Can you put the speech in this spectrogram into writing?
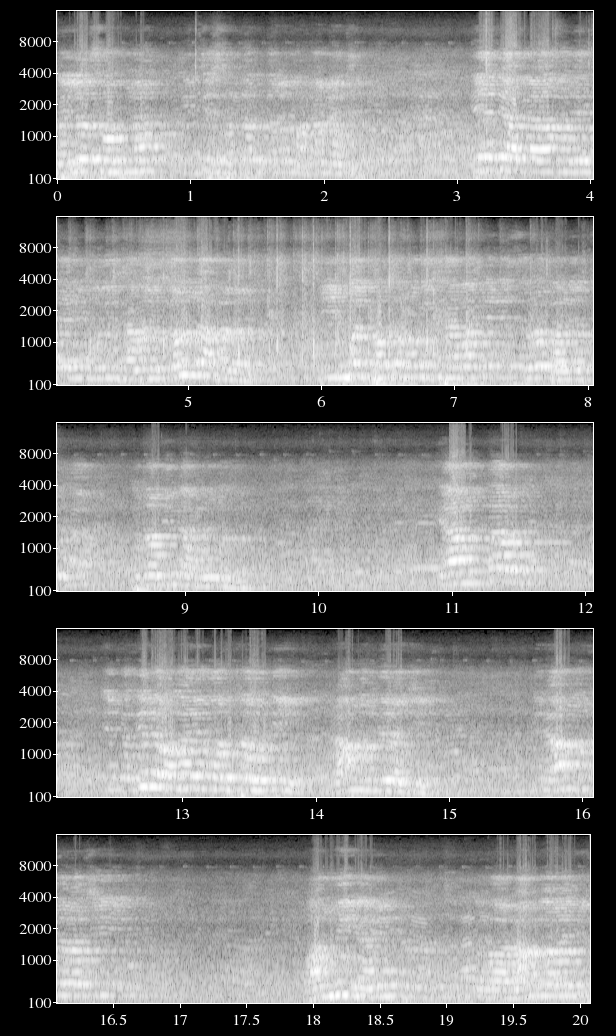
पहिलं स्वप्न तीनशे सत्तर कलम हटवण्याचं ते त्या काळामध्ये त्यांनी मोदी साहेबांनी करून दाखवलं. की हिंमत फक्त मोदी साहेबांनी ते सर्व भाजपच्या पदाधिकारी होतं. त्यानंतर जी कधी न होणारी गोष्ट होती राम मंदिराची ती राम मंदिराची बांधणी आणि रामलालाची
